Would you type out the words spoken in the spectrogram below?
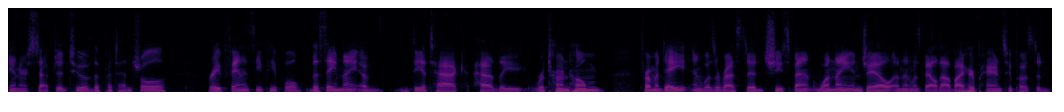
intercepted two of the potential rape fantasy people. The same night of the attack, Hadley returned home from a date and was arrested. She spent one night in jail and then was bailed out by her parents, who posted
